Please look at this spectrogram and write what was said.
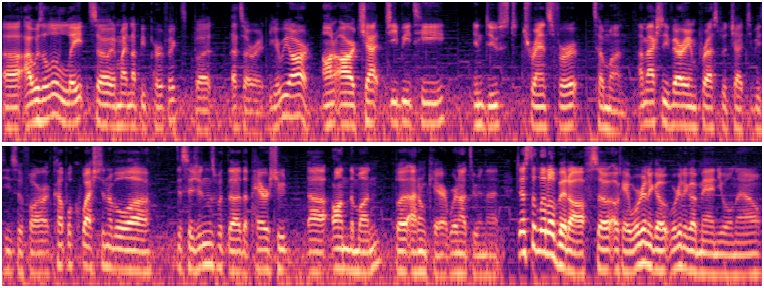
Uh, I was a little late, so it might not be perfect, but that's all right. Here we are on our Chat GPT induced transfer to Mun. I'm actually very impressed with ChatGPT so far. A couple questionable uh, decisions with the, the parachute uh, on the Mun, but I don't care. We're not doing that. Just a little bit off. So okay, we're gonna go we're gonna go manual now.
